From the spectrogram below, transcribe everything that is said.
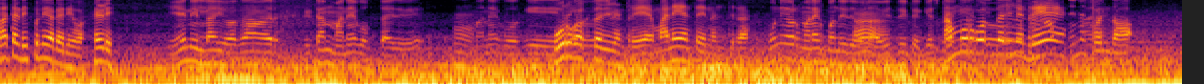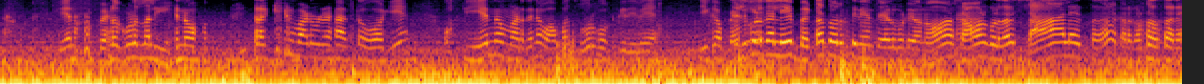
ಮಾತಾಡಿ ಪುನಿ ಅವರೇ ನೀವು ಹೇಳಿ. ಏನಿಲ್ಲ ಇವಾಗ ರಿಟರ್ನ್ ಮನೆಗೆ ಹೋಗ್ತಾ ಇದೀವಿ. ಮನೆಗೆ ಹೋಗಿ ಊರಿಗೆ ಹೋಗ್ತಾ ಇದೀವೇನ್ರಿ? ಮನೆ ಅಂತ ಏನಂತೀರಾ? ಪುನಿ ಅವ್ರ ಮನೆಗೆ ಬಂದಿದ್ದೀವಲ್ಲ. ವಿಸಿಟ್ ಗೆಸ್ಟ್ ಊರಿಗೆ ಹೋಗ್ತಾ ಇದೀವೇನ್ರಿ? ಬಂದು? ಏನೋ ಬೆಳಗುಳದಲ್ಲಿ ಏನೋ ಟ್ರಕ್ಕಿಂಗ್ ಮಾಡ್ಬಿಡೋಣ ಅಂತ ಹೋಗಿ ಹೋಗಿ ಏನೋ ಮಾಡ್ದೇನೆ ವಾಪಸ್ ಊರಿಗೆ ಹೋಗ್ತಿದೀವಿ. ಈಗ ಬೆಳಗುಳದಲ್ಲಿ ಬೆಟ್ಟ ತೋರಿಸ್ತೀನಿ ಅಂತ ಹೇಳ್ಬಿಟ್ಟು ಇವನು ಶ್ರಾವಣಗುಳದಲ್ಲಿ ಶಾಲೆ ಅಂತ ಕರ್ಕೊಂಡು ಹೋಗ್ತಾರೆ.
